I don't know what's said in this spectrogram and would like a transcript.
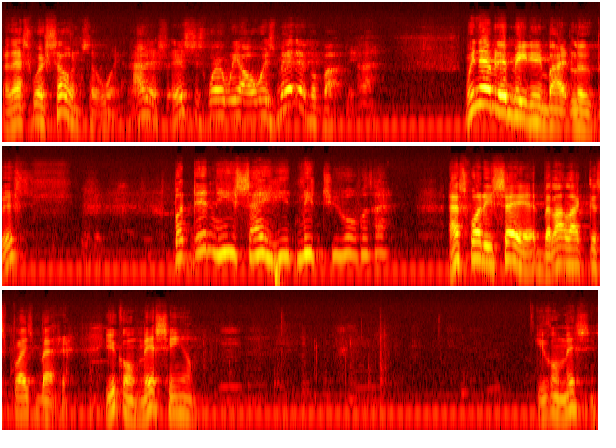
Now, that's where so and so went. Just, this is where we always met everybody. Uh-huh. We never did meet anybody at Luby's. But didn't he say he'd meet you over there? That's what he said, but I like this place better. You're going to miss him. You're going to miss him.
